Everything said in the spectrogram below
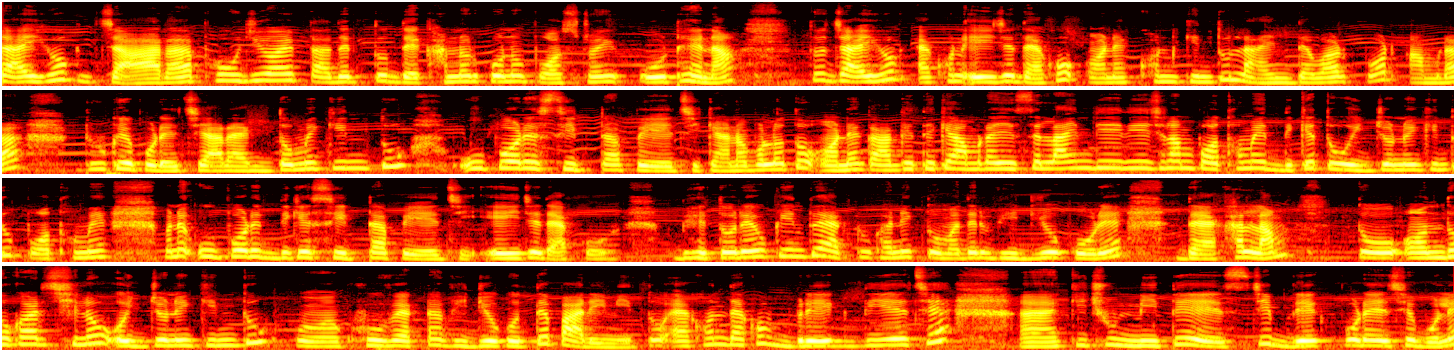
যাই হোক, যারা ফৌজি হয় তাদের তো দেখানোর কোনো প্রশ্নই ওঠে না। তো যাই হোক, এখন এই যে দেখো, অনেকক্ষণ কিন্তু লাইন দেওয়ার পর আমরা ঢুকে পড়েছি। আর একদমই কিন্তু উপরে সিটটা পেয়েছি। কেন বলো তো? অনেক আগে থেকে আমরা এসে লাইন দিয়ে দিয়েছিলাম প্রথমের দিকে। তো ওই জন্যই কিন্তু প্রথমে মানে উপরের দিকে সিটটা পেয়েছি। এই যে দেখো ভেতরেও কিন্তু একটুখানি তোমাদের ভিডিও করে দেখালাম তো অন্ধকার ছিল, ওই জন্যই কিন্তু খুব একটা ভিডিও করতে পারিনি। তো এখন দেখো ব্রেক দিয়েছে কিছু নিতে এসছি ব্রেক পড়েছে বলে।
